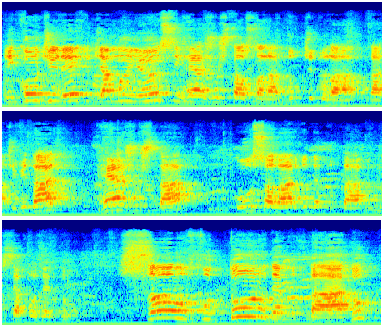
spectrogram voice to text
E com o direito de amanhã se reajustar o salário do titular da atividade, reajustar o salário do deputado que se aposentou. Só o futuro deputado,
